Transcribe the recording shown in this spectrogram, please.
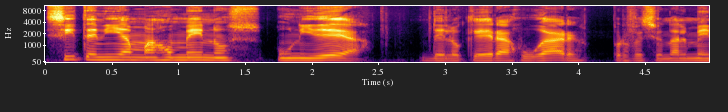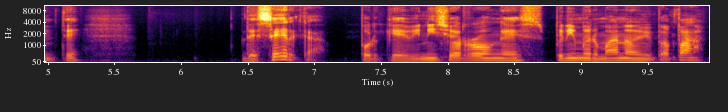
Sí tenía más o menos una idea de lo que era jugar profesionalmente de cerca, porque Vinicio Ron es primo hermano de mi papá.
